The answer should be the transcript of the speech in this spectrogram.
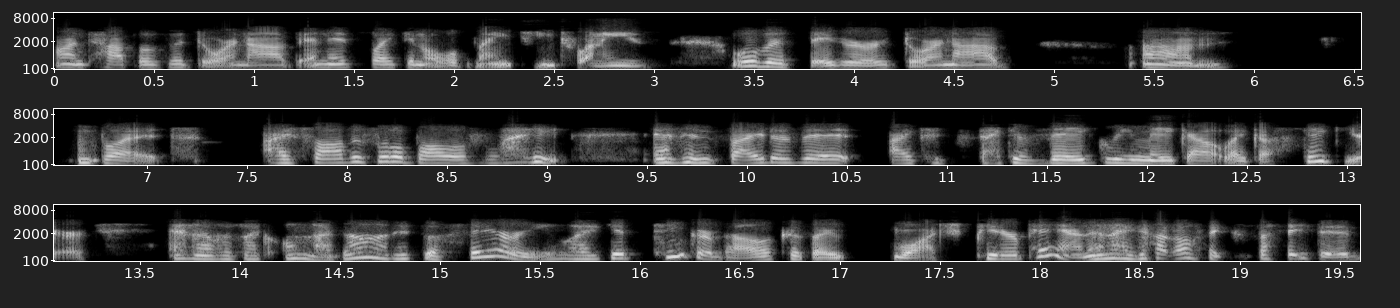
on top of the doorknob. And it's like an old 1920s, a little bit bigger doorknob. Um, but I saw this little ball of light and inside of it, I could, I could vaguely make out like a figure. And I was like, oh my God, it's a fairy. Like it's Tinkerbell because I watched Peter Pan and I got all excited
